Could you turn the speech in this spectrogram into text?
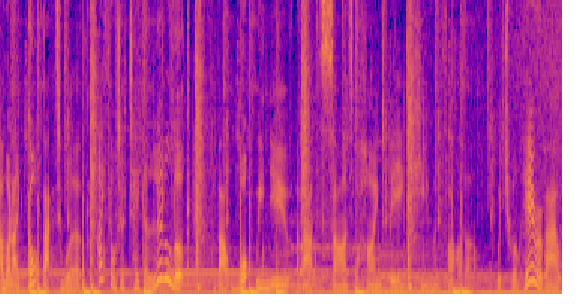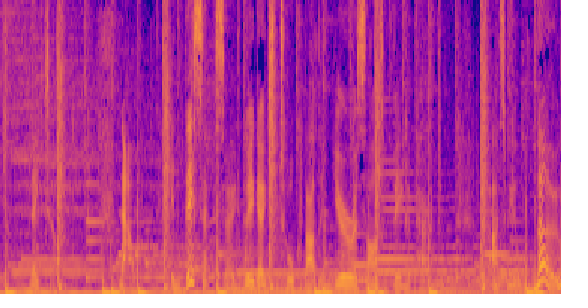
and when I got back to work, I thought I'd take a little look about what we knew about the science behind being a human father, which we'll hear about later. Now, in this episode, we're going to talk about the neuroscience of being a parent. But as we all know,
